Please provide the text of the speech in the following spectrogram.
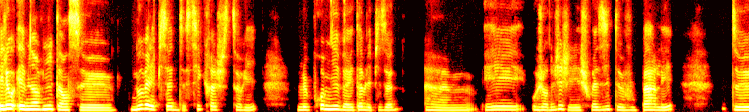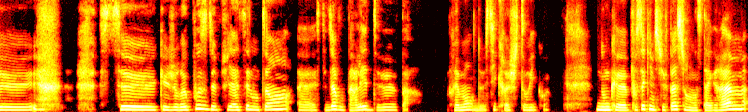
Hello et bienvenue dans ce nouvel épisode de Sea Crush Story, le premier véritable épisode. Hem et aujourd'hui, j'ai choisi de vous parler de ce que je repousse depuis assez longtemps, heu, c'est-à-dire vous parler de, bah, vraiment de Sea Crush Story, quoi. Donc heu, pour ceux qui me suivent pas sur Instagram,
